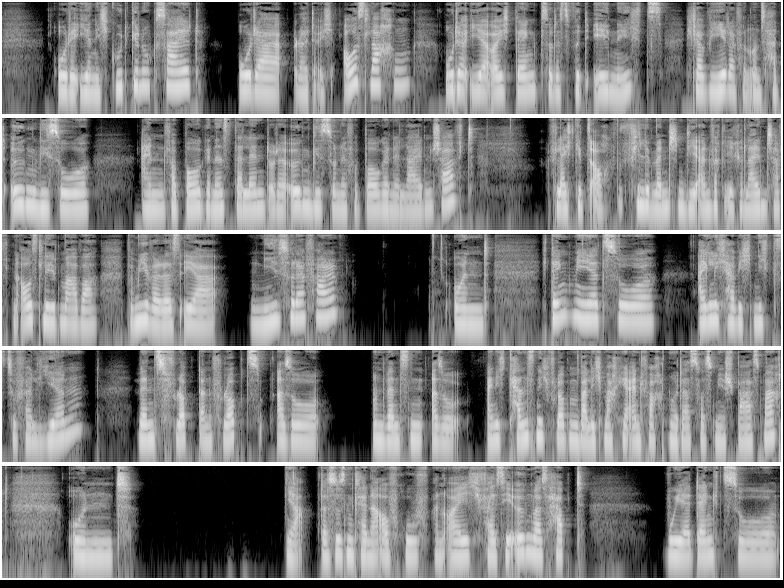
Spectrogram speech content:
oder ihr nicht gut genug seid oder Leute euch auslachen oder ihr euch denkt, so das wird eh nichts. Ich glaube, jeder von uns hat irgendwie so ein verborgenes Talent oder irgendwie so eine verborgene Leidenschaft. Vielleicht gibt es auch viele Menschen, die einfach ihre Leidenschaften ausleben, aber bei mir war das eher nie so der Fall. Und ich denke mir jetzt so, eigentlich habe ich nichts zu verlieren. Wenn es floppt, dann floppt's. Also, und wenn es, also eigentlich kann es nicht floppen, weil ich mache hier einfach nur das, was mir Spaß macht. Und ja, das ist ein kleiner Aufruf an euch, falls ihr irgendwas habt, wo ihr denkt, so,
